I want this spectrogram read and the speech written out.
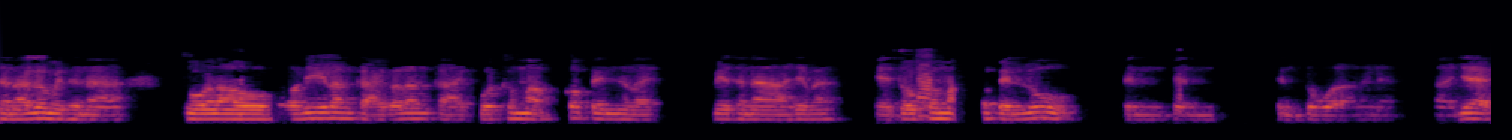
ทนาก็เวทนา ตัวเราตอนนี้ร่างกายก็ร่างกายปวดขมับก็เป็นอะไร เวทนาใช่ไหมเออตัวค่ะขมับก็เป็นรูปเป็นเป็นเป็นตัวนั่นเนี่ยอ่าแยก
